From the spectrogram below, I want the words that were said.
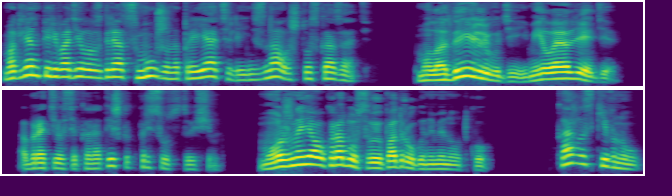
Мадлен переводила взгляд с мужа на приятеля и не знала, что сказать. — Молодые люди и милая леди, — обратился коротышка к присутствующим. — Можно я украду свою подругу на минутку? Карлос кивнул.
